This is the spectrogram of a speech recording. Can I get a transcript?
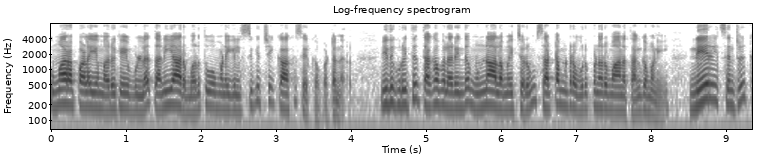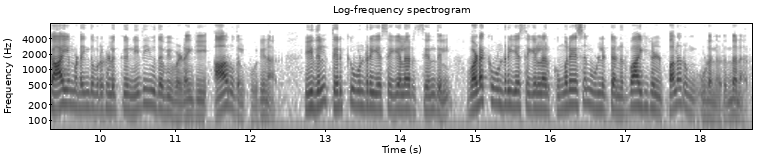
குமாரபாளையம் அருகே உள்ள தனியார் மருத்துவமனையில் சிகிச்சைக்காக சேர்க்கப்பட்டனர். இது குறித்து தகவல் அறிந்த முன்னாள் அமைச்சரும் சட்டமன்ற உறுப்பினருமான தங்கமணி நேரில் சென்று காயமடைந்தவர்களுக்கு நிதியுதவி வழங்கி ஆறுதல் கூறினார். இதில் தெற்கு ஒன்றிய செயலர் செந்தில் வடக்கு ஒன்றிய செயலர் குமரேசன் உள்ளிட்ட நிர்வாகிகள் பலரும் உடனிருந்தனர்.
